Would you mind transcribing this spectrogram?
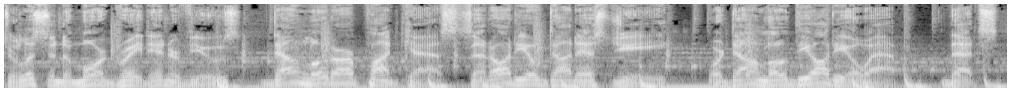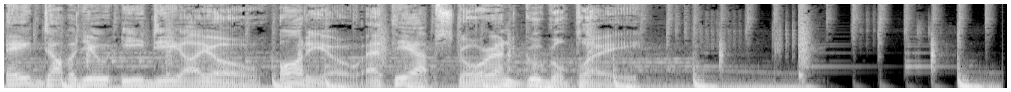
To listen to more great interviews, download our podcasts at awedio.sg or download the AWEDIO app. That's A W E D I O, AWEDIO at the App Store and Google Play.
